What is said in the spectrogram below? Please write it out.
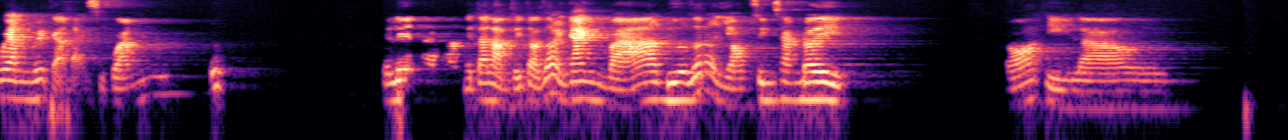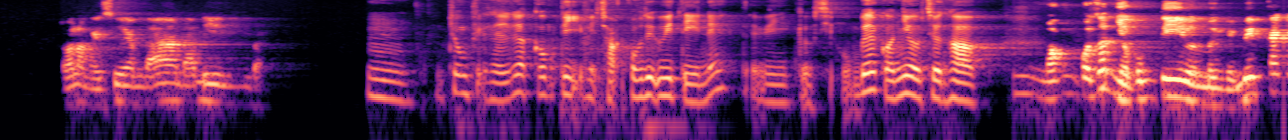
quen với cả đại sứ quán Đức. Thế nên là người ta làm giấy tờ rất là nhanh và đưa rất là nhiều học sinh sang đây. Đó thì là đó là ngày xưa em đã đã đi như vậy. Ừ, nói chung chị thấy là công ty phải chọn công ty uy tín ấy, tại vì, kiểu, chị cũng biết có nhiều trường hợp nó cũng có rất nhiều công ty mà mình phải biết cách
